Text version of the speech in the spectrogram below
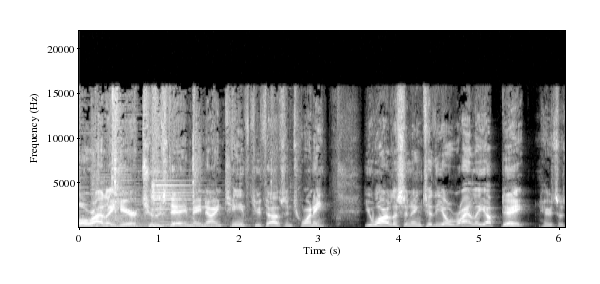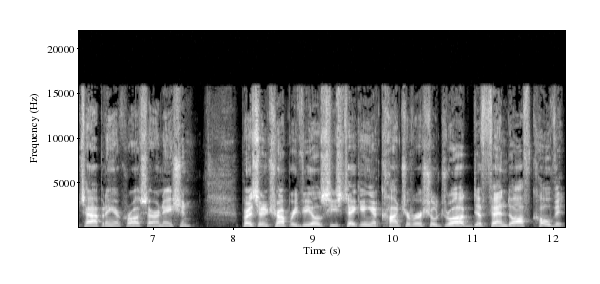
O'Reilly here, Tuesday, May 19th, 2020. You are listening to the O'Reilly Update. Here's what's happening across our nation. President Trump reveals he's taking a controversial drug to fend off COVID.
